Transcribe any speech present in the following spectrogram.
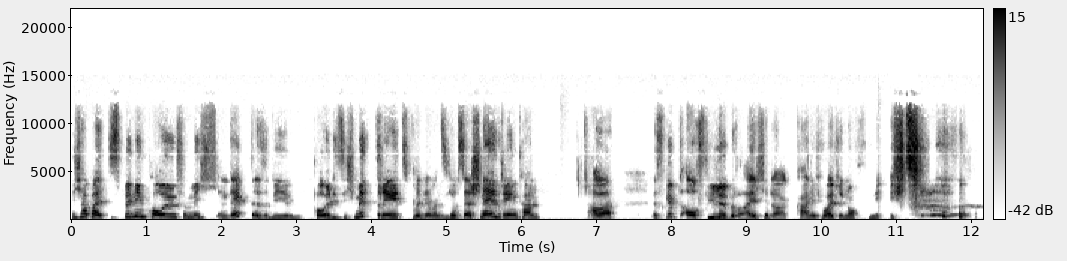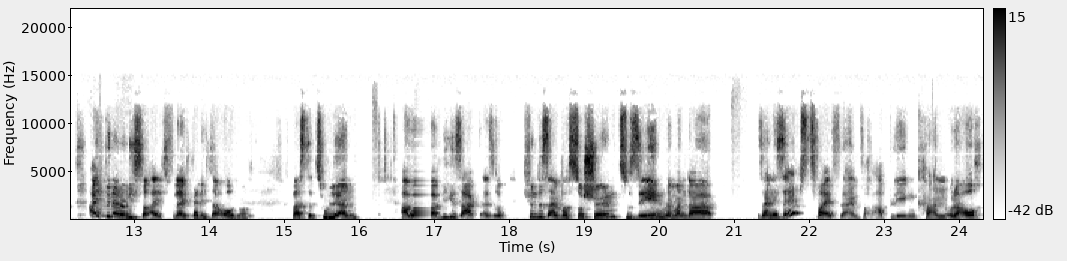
Ich habe halt Spinning Pole für mich entdeckt, also die Pole, die sich mitdreht, bei der man sich auch sehr schnell drehen kann. Aber es gibt auch viele Bereiche, da kann ich heute noch nichts. ah, ich bin ja noch nicht so alt, vielleicht kann ich da auch noch was dazulernen. Aber wie gesagt, also ich finde es einfach so schön zu sehen, wenn man da seine Selbstzweifel einfach ablegen kann. Oder auch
